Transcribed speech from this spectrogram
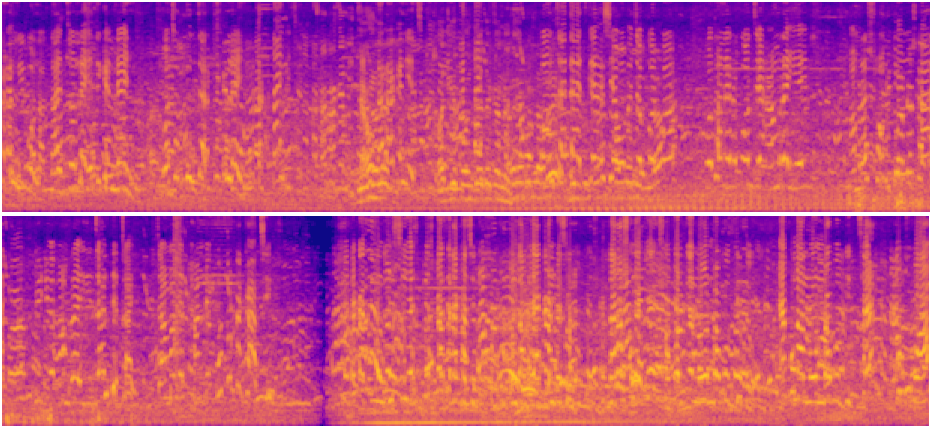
যাবে টাকা নিব না তার জন্য এদিকে নেয়নি। বছর তিন চার থেকে নেয়নি। তার আগে নিয়েছি। পঞ্চায়েতে আজকে এসে অভিযোগ করব প্রধানের উপর যে আমরা এই আমরা সম্পূর্ণটা ভিডিও আমরা জানতে চাই যে আমাদের ফান্ডে কত টাকা আছে। সে টাকা তিনজন সিএসপির কাছে রাখা ছিল? অ্যাকাউন্টে ছিল। তারা সবাইকে সকলকে লোন বাবদ দিত। এখন আর লোন বাবদ দিচ্ছে খুব কম।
